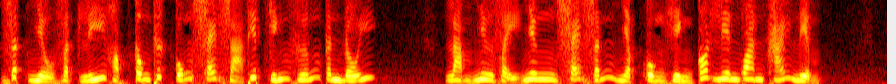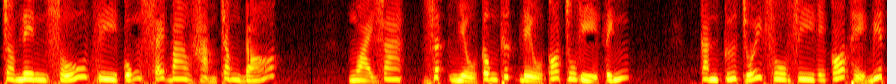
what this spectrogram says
Rất nhiều vật lý học công thức cũng sẽ giả thiết kính hướng cân đối. Làm như vậy nhưng sẽ dẫn nhập cùng hình có liên quan khái niệm. Cho nên số vi cũng sẽ bao hàm trong đó. Ngoài ra, rất nhiều công thức đều có chu kỳ tính. Căn cứ chuỗi Fuji có thể biết.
